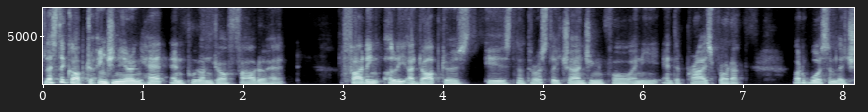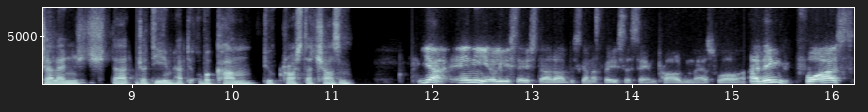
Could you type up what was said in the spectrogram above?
let's take off your engineering hat and put on your founder hat. Finding early adopters is notoriously challenging for any enterprise product. What were some of the challenge that your team had to overcome to cross that chasm yeah, any early stage startup is going to face the same problem as well. I think for us,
